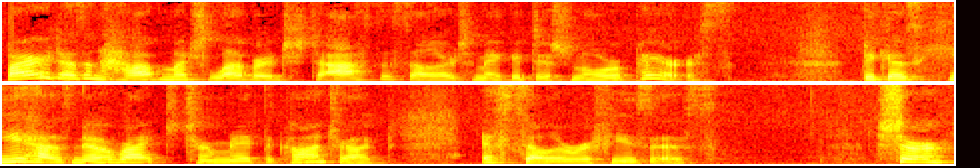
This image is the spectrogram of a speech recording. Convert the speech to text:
buyer doesn't have much leverage to ask the seller to make additional repairs because he has no right to terminate the contract if seller refuses. Sure,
